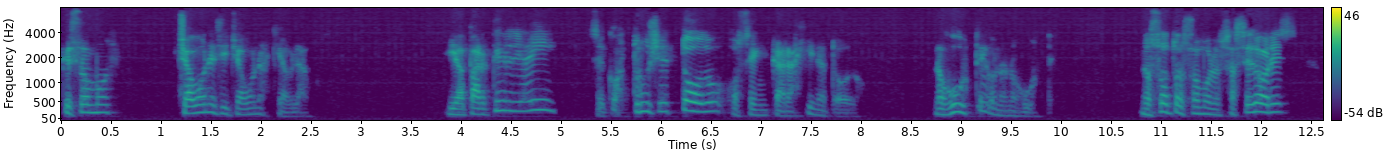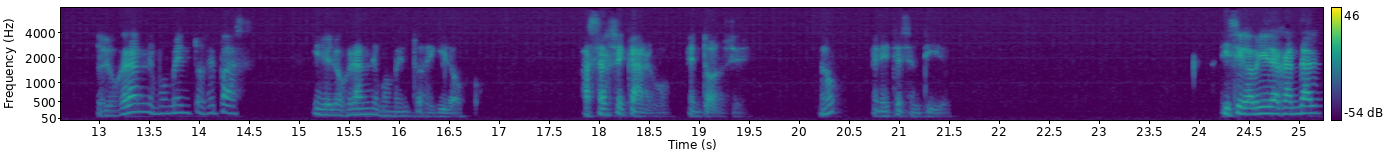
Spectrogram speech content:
Que somos chabones y chabonas que hablamos. Y a partir de ahí se construye todo o se encarajina todo. Nos guste o no nos guste. Nosotros somos los hacedores de los grandes momentos de paz y de los grandes momentos de quilombo. Hacerse cargo, entonces, En este sentido. Dice Gabriela Candal,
